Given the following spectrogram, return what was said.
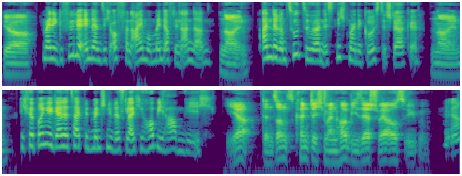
Ja, Meine Gefühle ändern sich oft von einem Moment auf den anderen. nein, Anderen zuzuhören ist nicht meine größte Stärke. nein. Ich verbringe gerne Zeit mit Menschen, die das gleiche Hobby haben wie ich. Ja, denn sonst könnte ich mein Hobby sehr schwer ausüben. Ja,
